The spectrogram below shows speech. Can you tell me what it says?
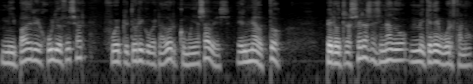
Mi padre, Julio César, fue pretor y gobernador, como ya sabes. Él me adoptó. Pero tras ser asesinado me quedé huérfano,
